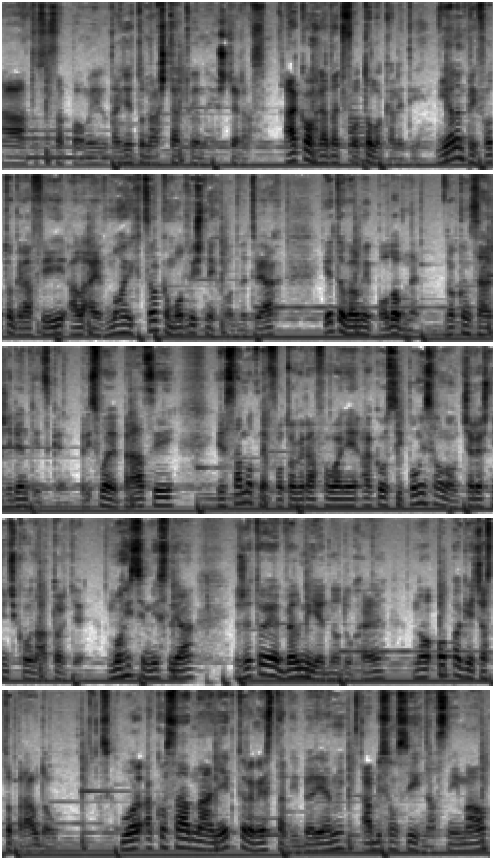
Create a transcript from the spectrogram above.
a to som sa pomýlil, takže to naštartujeme ešte raz. Ako hľadať fotolokality? Nie len pri fotografii, ale aj v mnohých celkom odlišných odvetviach je to veľmi podobné, dokonca až identické. Pri svojej práci je samotné fotografovanie ako si pomyselnou čerešničkou na torte. Mnohí si myslia, že to je veľmi jednoduché, no opak je často pravdou. Skôr ako sa na niektoré miesta vyberiem, aby som si ich nasnímal,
